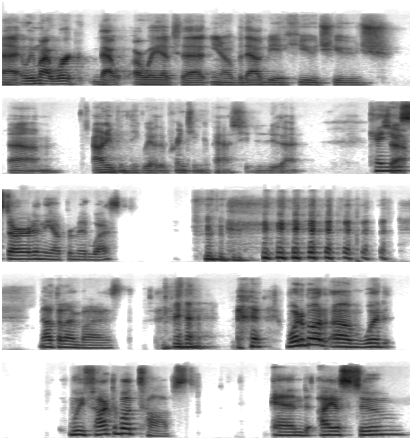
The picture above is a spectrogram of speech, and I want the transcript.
Uh, and we might work that our way up to that, you know, but that would be a huge, huge. Um, I don't even think we have the printing capacity to do that. can so- you start in the upper midwest not that i'm biased what about um would we've talked about Topps, and I assume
